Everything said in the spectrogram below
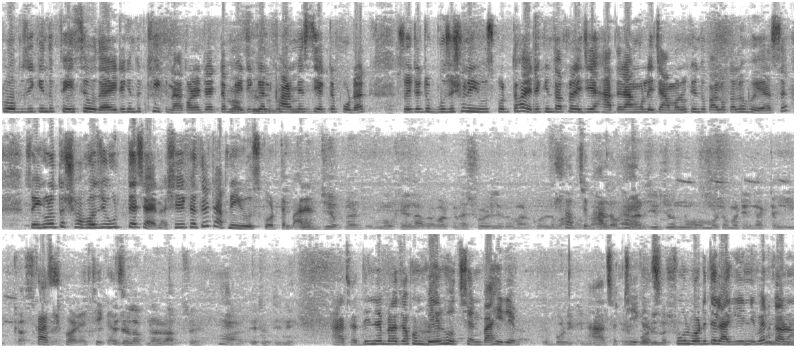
ক্লোবজি কিন্তু ফেসেও দেয় এটা কিন্তু ঠিক না কারণ এটা একটা মেডিকেল ফার্মেসি একটা প্রোডাক্ট সো এটা একটু বুঝে শুনে ইউজ করতে হয়। এটা কিন্তু আপনার এই যে হাতের আঙ্গুলে যে আমারও কিন্তু কালো কালো হয়ে আছে সো এগুলো তো সহজে উঠতে চায় না সেই ক্ষেত্রে আপনি ইউজ করতে পারেন। যে আপনার মুখে না ব্যবহার করে শরীরে ব্যবহার করলে সবচেয়ে ভালো, হ্যাঁ। অ্যালার্জির জন্য মোটামুটি একটা ই কাজ কাজ করে, ঠিক আছে। এটা হলো আপনার রাত্রে হ্যাঁ। আর এটা দিনে। আচ্ছা দিনের বেলা যখন বের হচ্ছেন আচ্ছা ঠিক আছে ফুল বডিতে লাগিয়ে নেবেন কারণ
